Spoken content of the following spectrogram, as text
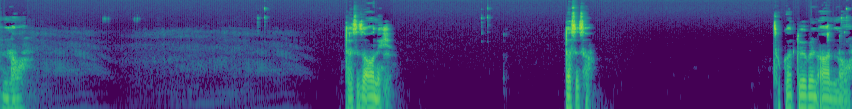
Adenau. Das ist er auch nicht. Das ist er. Zuckerdöbeln Adenau.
